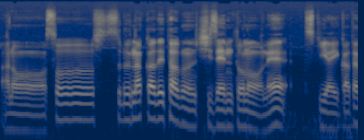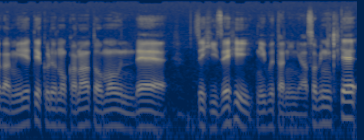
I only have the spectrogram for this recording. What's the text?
あのそうする中で多分自然とのね付き合い方が見えてくるのかなと思うんでぜひぜひ二部谷に遊びに来て、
